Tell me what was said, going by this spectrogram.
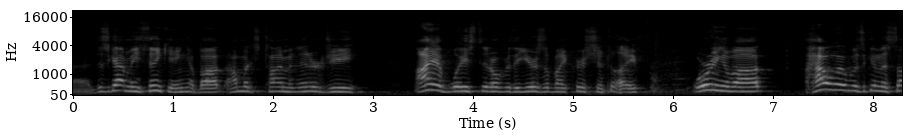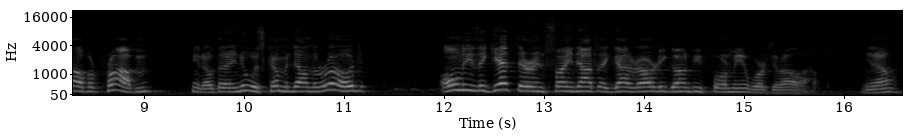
Uh, this got me thinking about how much time and energy I have wasted over the years of my Christian life worrying about how I was going to solve a problem, you know, that I knew was coming down the road, only to get there and find out that God had already gone before me and worked it all out. You know?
